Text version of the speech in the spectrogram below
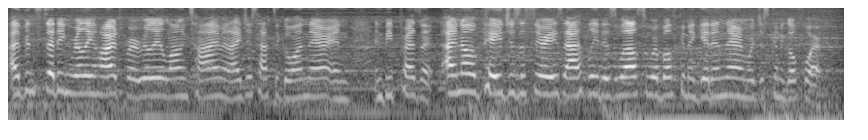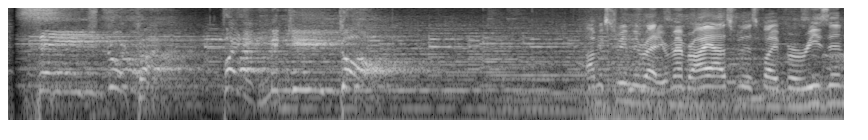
I've been studying really hard for a really long time, and I just have to go in there and, and be present. I know Paige is a serious athlete as well, so we're both going to get in there and we're just going to go for it. Sage Northcutt fighting Mickey Gall. I'm extremely ready. Remember, I asked for this fight for a reason.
